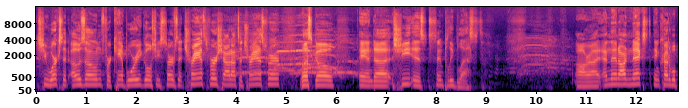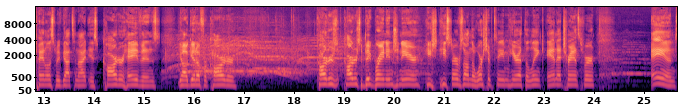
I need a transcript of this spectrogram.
She works at Ozone for Camp War Eagle. She serves at Transfer. Shout out to Transfer. Let's go. And uh, she is simply blessed. All right. And then our next incredible panelist we've got tonight is Carter Havens. Y'all get up for Carter. Carter's, Carter's a big brain engineer. He, he serves on the worship team here at the link and at Transfer. And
